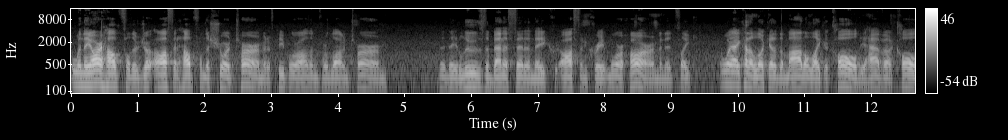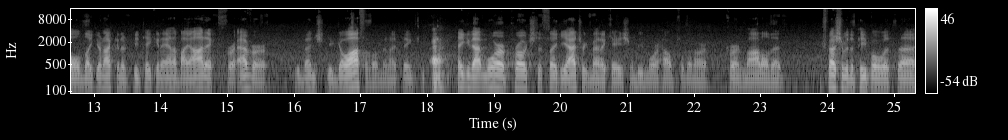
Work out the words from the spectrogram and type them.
when they are helpful, they're often helpful in the short term, and if people are on them for long term, they lose the benefit and they often create more harm. And it's like the way I kind of look at it, the model like a cold. You have a cold, like you're not going to be taking antibiotics forever. Eventually, you go off of them. And I think yeah. taking that more approach to psychiatric medication would be more helpful than our current model. That, especially with the people with uh,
